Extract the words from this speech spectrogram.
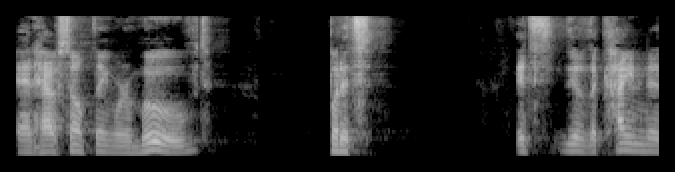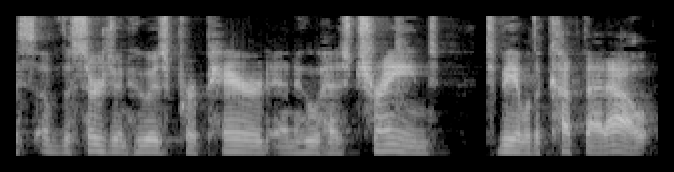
and have something removed, but it's, it's you know, the kindness of the surgeon who is prepared and who has trained to be able to cut that out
